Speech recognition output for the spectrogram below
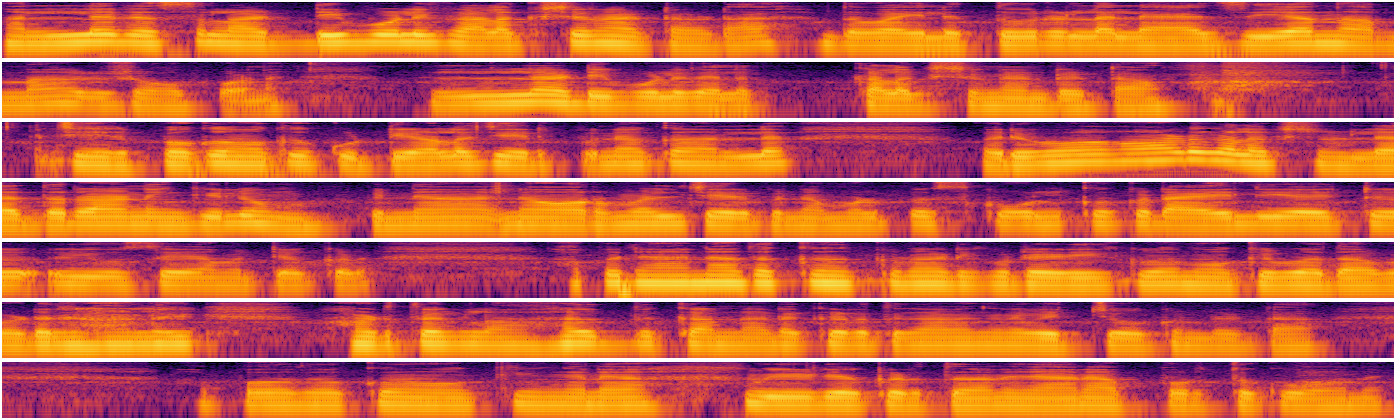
നല്ല രസമുള്ള അടിപൊളി കളക്ഷൻ കേട്ടോ ഇവിടെ ഇത് വൈലത്തൂരുള്ള ലാസിയ എന്ന് പറഞ്ഞ ഒരു ഷോപ്പാണ്. നല്ല അടിപൊളി കളക്ഷൻ ഉണ്ട് കേട്ടോ ചെരുപ്പൊക്കെ നോക്കി കുട്ടികളുടെ ചെരുപ്പിനൊക്കെ നല്ല ഒരുപാട് കളക്ഷൻ ലെതറാണെങ്കിലും പിന്നെ നോർമൽ ചെരുപ്പ് നമ്മളിപ്പോൾ സ്കൂൾക്കൊക്കെ ഡെയിലി ആയിട്ട് യൂസ് ചെയ്യാൻ പറ്റിയൊക്കെ അപ്പോൾ ഞാൻ അതൊക്കെ അടിക്കൂടെ എഴുതി നോക്കിയപ്പോൾ അത് അവിടെ ഒരാൾ അവിടുത്തെ ക്ലാസ് കണ്ണടക്കെ എടുത്ത് കാണാൻ ഇങ്ങനെ വെച്ച് നോക്കുന്നുണ്ട് കേട്ടോ അപ്പോൾ അതൊക്കെ നോക്കി ഇങ്ങനെ വീഡിയോ ഒക്കെ എടുത്താണ് ഞാൻ അപ്പുറത്തേക്ക് പോകുന്നത്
